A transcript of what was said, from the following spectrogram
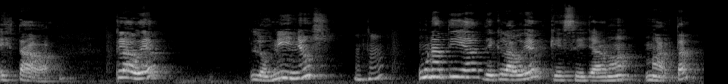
estaba Claudia, los niños, una tía de Claudia que se llama Marta.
